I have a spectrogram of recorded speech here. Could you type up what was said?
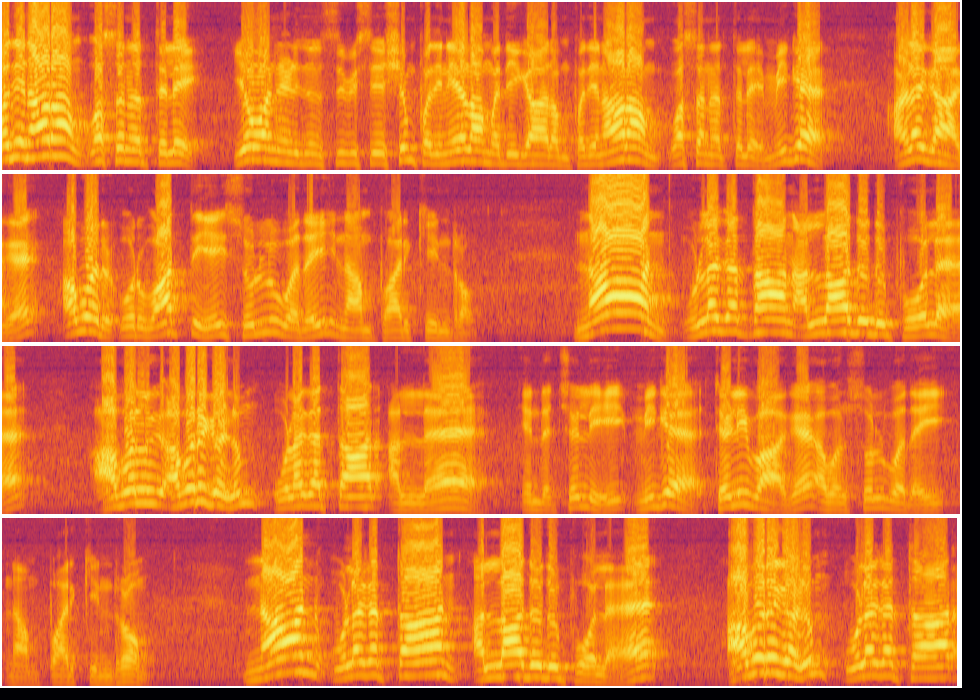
பதினாறாம் வசனத்திலே யோவான் எழுதின சுவிசேஷம் பதினேழாம் அதிகாரம் பதினாறாம் வசனத்திலே மிக அழகாக அவர் ஒரு வார்த்தையை சொல்லுவதை நாம் பார்க்கின்றோம். நான் உலகத்தான் அல்லாதது போல அவள் அவர்களும் உலகத்தார் அல்ல. என்று சொல்லி மிக தெளிவாக அவர் சொல்வதை நாம் பார்க்கின்றோம். நான் உலகத்தான் அல்லாதது போல அவர்களும் உலகத்தார்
